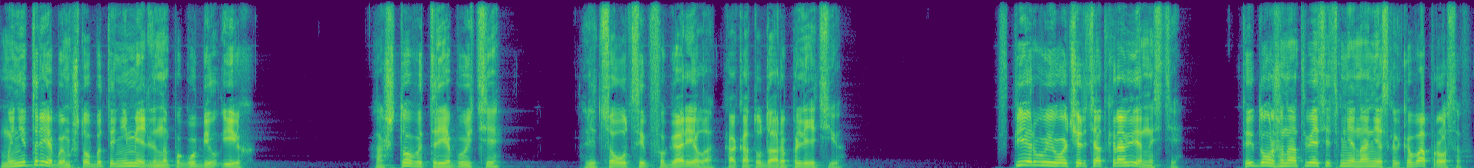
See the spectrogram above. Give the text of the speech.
мы не требуем, чтобы ты немедленно погубил их». «А что вы требуете?» Лицо у Цыпфа горело, как от удара плетью. «В первую очередь откровенности. Ты должен ответить мне на несколько вопросов».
